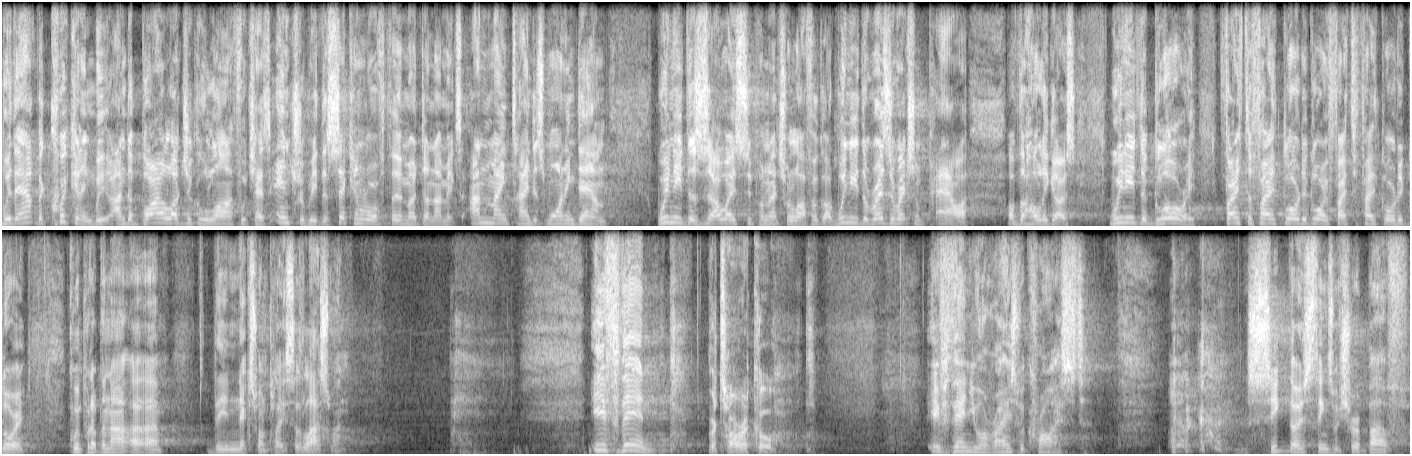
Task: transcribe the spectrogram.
without the quickening, we're under biological life, which has entropy, the second law of thermodynamics, unmaintained, it's winding down. We need the Zoe supernatural life of God. We need the resurrection power of the Holy Ghost. We need the glory, faith to faith, glory to glory, faith to faith, glory to glory. Can we put up the, uh, uh, the next one, please, the last one? If then, rhetorical, if then you are raised with Christ, seek those things which are above,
